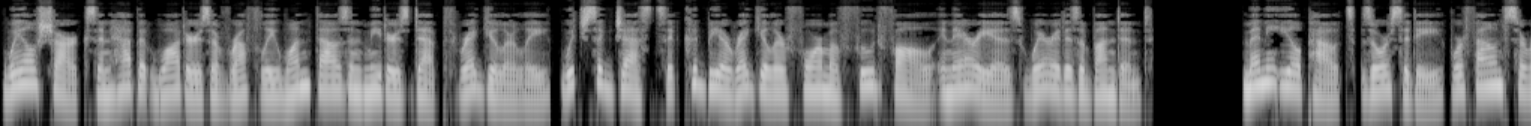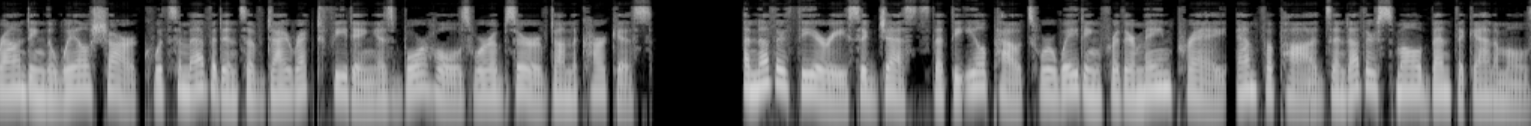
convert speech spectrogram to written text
Whale sharks inhabit waters of roughly 1,000 meters depth regularly, which suggests it could be a regular form of food fall in areas where it is abundant. Many eelpouts were found surrounding the whale shark with some evidence of direct feeding as boreholes were observed on the carcass. Another theory suggests that the eelpouts were waiting for their main prey, amphipods and other small benthic animals.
